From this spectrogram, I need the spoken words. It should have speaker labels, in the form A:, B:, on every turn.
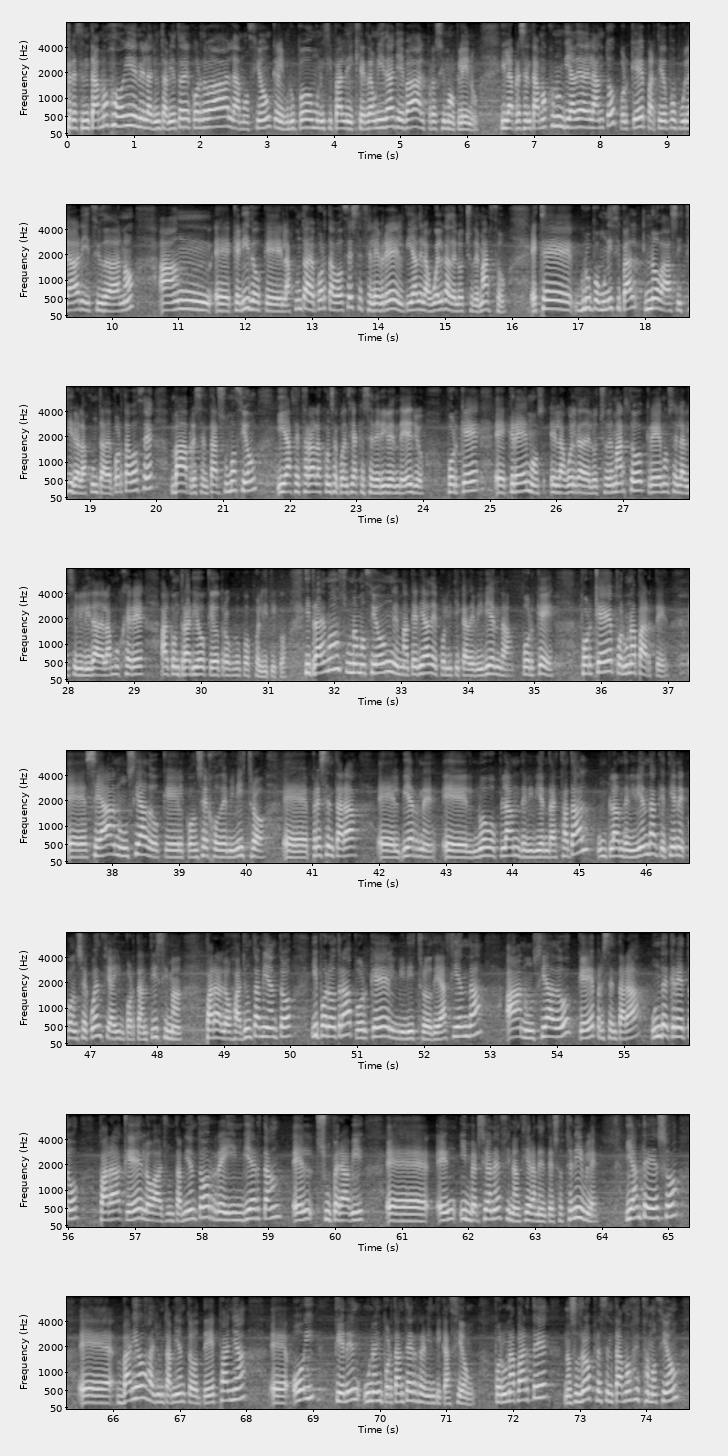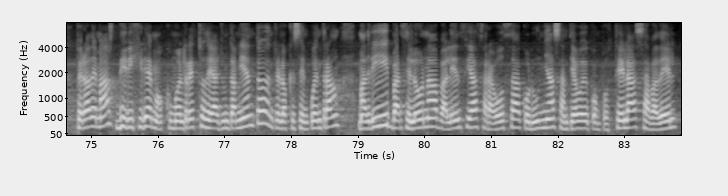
A: Presentamos hoy en el Ayuntamiento de Córdoba la moción que el Grupo Municipal de Izquierda Unida lleva al próximo pleno y la presentamos con un día de adelanto porque Partido Popular y Ciudadanos han eh, querido que la Junta de Portavoces se celebre el día de la huelga del 8 de marzo. Este grupo municipal no va a asistir a la Junta de Portavoces, va a presentar su moción y aceptará las consecuencias que se deriven de ello porque eh, creemos en la huelga del 8 de marzo, creemos en la visibilidad de las mujeres, al contrario que otros grupos políticos. Y traemos una moción en materia de política de vivienda. ¿Por qué? Porque, por una parte, eh, se ha anunciado que el Consejo de Ministros eh, presentará el viernes el nuevo plan de vivienda estatal, un plan de vivienda que tiene consecuencias importantísimas para los ayuntamientos y por otra porque el ministro de Hacienda ha anunciado que presentará un decreto para que los ayuntamientos reinviertan el superávit eh, en inversiones financieramente sostenibles. Y ante eso, eh, varios ayuntamientos de España eh, hoy tienen una importante reivindicación. Por una parte, nosotros presentamos esta moción, pero además dirigiremos, como el resto de ayuntamientos, entre los que se encuentran Madrid, Barcelona, Valencia, Zaragoza, Coruña, Santiago de Compostela, Sabadell,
